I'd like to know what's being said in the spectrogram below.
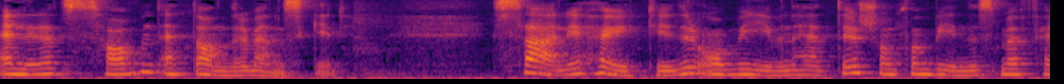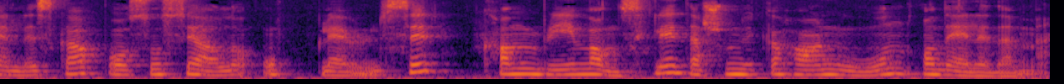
eller et savn etter andre mennesker. Særlig høytider og begivenheter som forbindes med fellesskap og sosiale opplevelser, kan bli vanskelig dersom du ikke har noen å dele dem med.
